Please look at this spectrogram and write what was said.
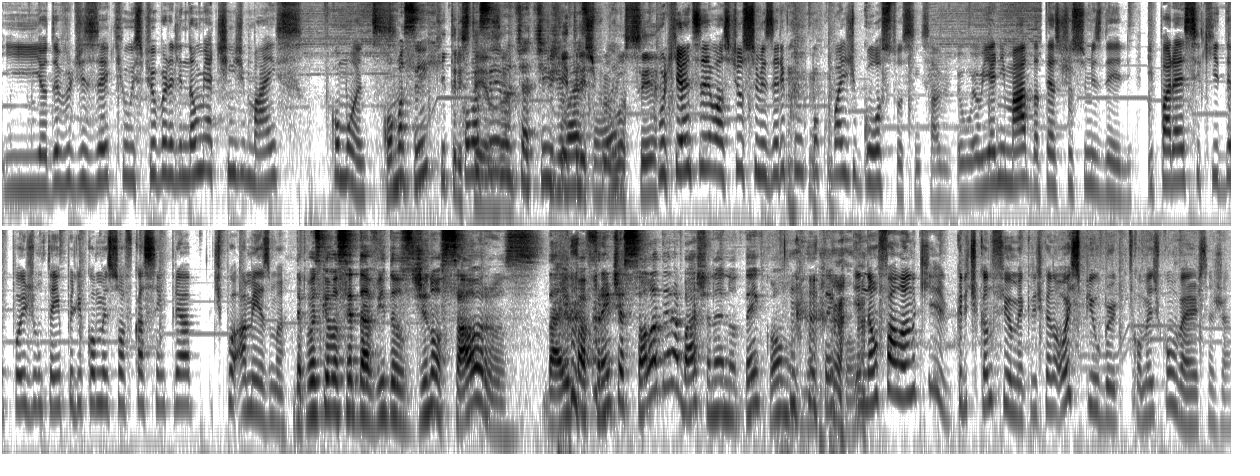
e eu devo dizer que o Spielberg ele não me atinge mais como antes. Como assim? Que tristeza. Como assim não te atinge Fiquei mais triste por você. Porque antes eu assistia os filmes dele com um pouco mais de gosto, assim, sabe? Eu, eu ia animado até assistir os filmes dele. E parece que depois de um tempo ele começou a ficar sempre a, tipo, a mesma. Depois que você dá vida aos dinossauros, daí pra frente é só ladeira abaixo, né? Não tem como, não tem como. e não falando que, criticando o filme, é criticando o Spielberg, começo de conversa já.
